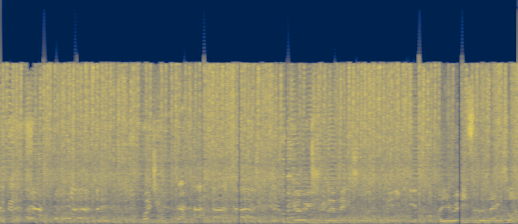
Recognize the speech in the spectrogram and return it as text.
Look at this! Why'd you... You're going to the next one naked. Are you ready for the next one?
